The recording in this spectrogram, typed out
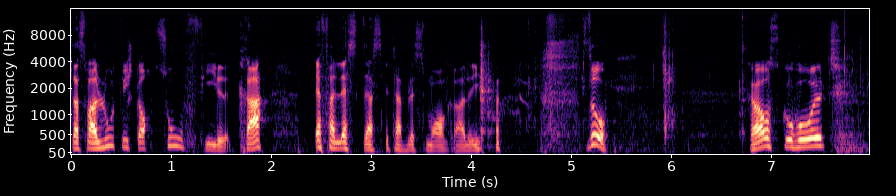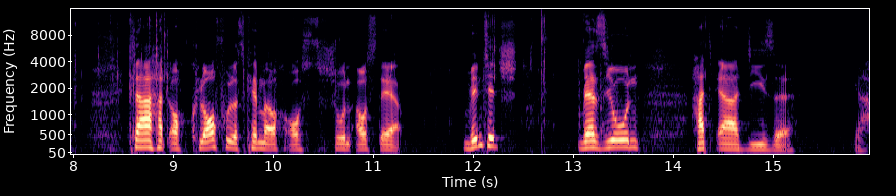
Das war Ludwig doch zu viel Krach. Er verlässt das Etablissement gerade hier. So, rausgeholt. Klar hat auch Clawful, das kennen wir auch aus, schon aus der Vintage-Version, hat er diese, ja,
